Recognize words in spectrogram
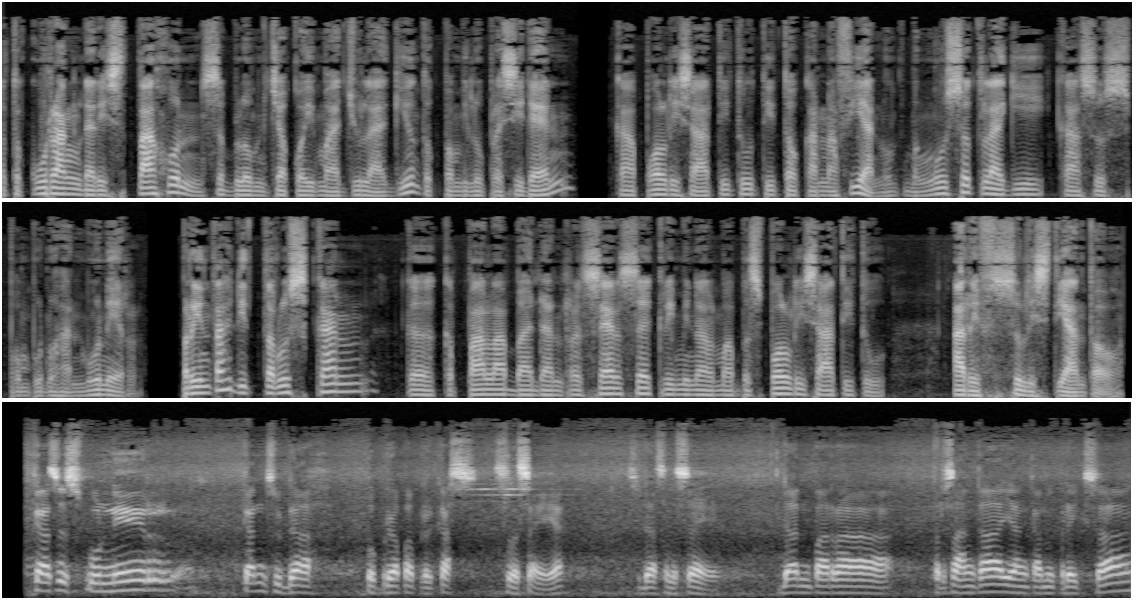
atau kurang dari setahun sebelum Jokowi maju lagi untuk pemilu presiden, Kapolri saat itu Tito Karnavian untuk mengusut lagi kasus pembunuhan Munir. Perintah diteruskan ke Kepala Badan Reserse Kriminal Mabes Polri saat itu, Arif Sulistianto. Kasus Munir kan sudah beberapa berkas selesai ya, sudah selesai. Dan para tersangka yang kami periksa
